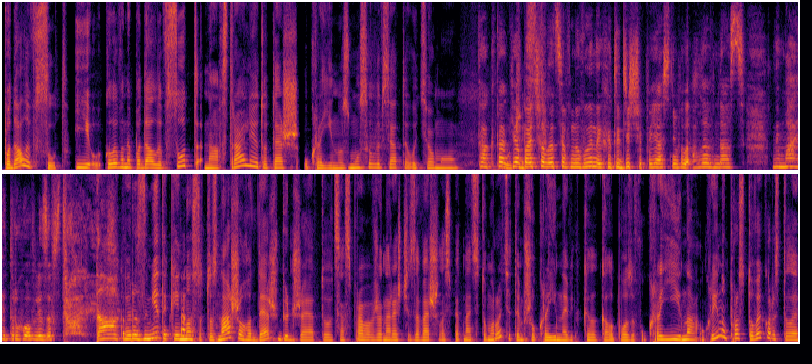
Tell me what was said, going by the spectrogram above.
Подали в суд. І коли вони подали в суд на Австралію, то теж Україну змусили взяти у цьому. Так, так, участь. я бачила це в новинах, і тоді ще пояснювали, але в нас немає торговлі з Австралією. Так, ви розумієте, який нос. Тобто з нашого держбюджету ця справа вже нарешті завершилась в 2015 році, тим, що Україна відкликала позов. Україна Україну просто використали.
